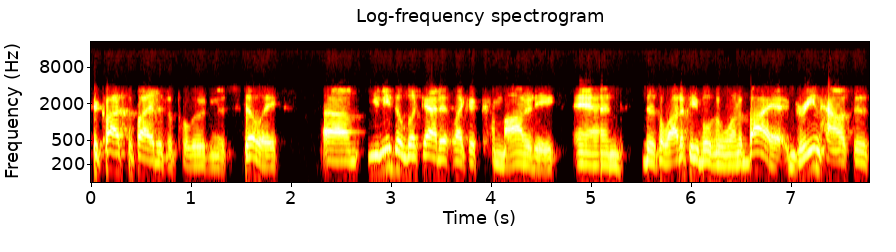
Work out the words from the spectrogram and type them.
to classify it as a pollutant is silly. Um, you need to look at it like a commodity, and there's a lot of people who want to buy it. Greenhouses,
